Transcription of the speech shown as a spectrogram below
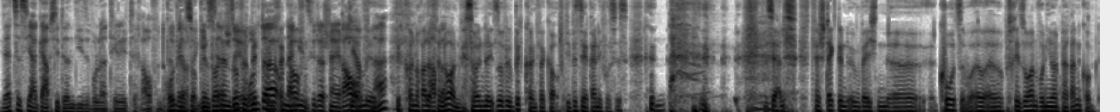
letztes Jahr gab es ja dann diese Volatilität rauf und runter. Wer, soll, wer soll denn so viel runter Bitcoin und dann ging es wieder schnell rauf. Die haben ne? Bitcoin noch alle aber, verloren. Wir sollen so viel Bitcoin verkaufen? Die wissen ja gar nicht, wo es ist. Das ist ja alles versteckt in irgendwelchen äh, Codes, äh, äh, Tresoren, wo niemand mehr rankommt.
